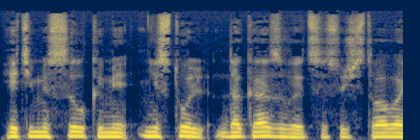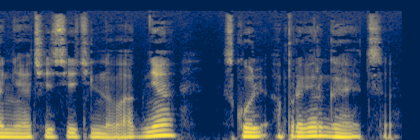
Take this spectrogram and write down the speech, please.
этими ссылками не столь доказывается существование очистительного огня, сколь опровергается,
